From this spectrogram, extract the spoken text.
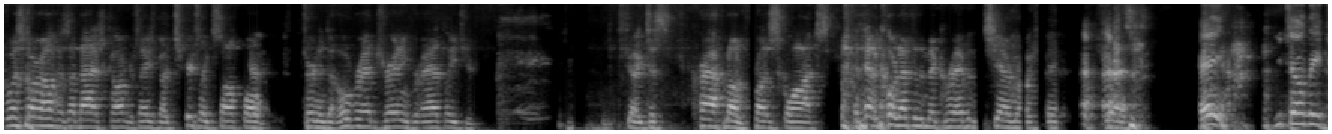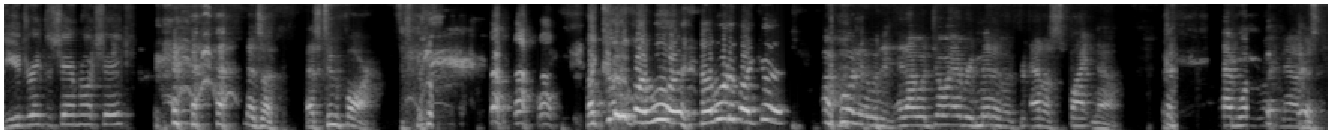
we'll start off as a nice conversation about church league softball turned into overhead training for athletes. You're, you're just crapping on front squats and then going after the McRib and the Shamrock. Shake. Yes. hey, you tell me, do you drink the Shamrock Shake? that's a that's too far. I could if I would. I would if I could. I would, I would and I would enjoy every minute of it out of spite now. I have one right now, just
